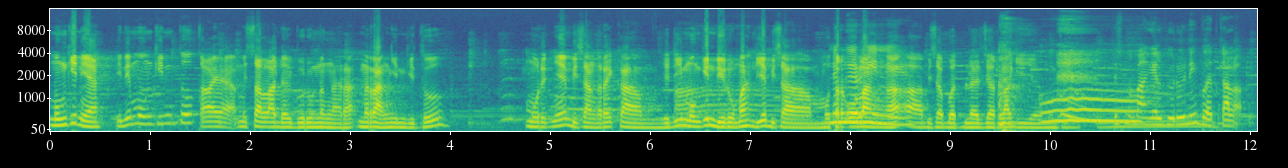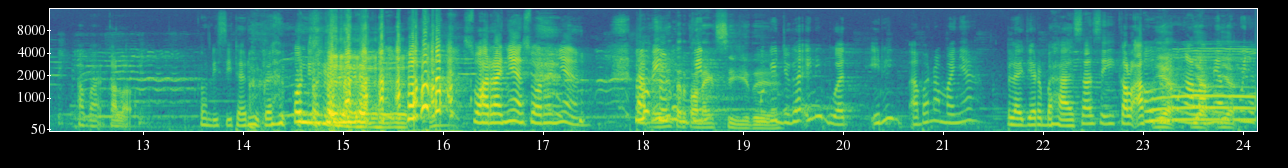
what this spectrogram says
Mungkin ya. Ini mungkin tuh kayak misal ada guru nengara- nerangin gitu, muridnya bisa ngerekam. Jadi mungkin di rumah dia bisa muter Dengerin ulang, ya? ah, ah, bisa buat belajar lagi ya. Oh. Terus memanggil guru nih buat kalau apa? Kalau kondisi darurat. Kondisi darurat. suaranya, suaranya. Tapi mungkin terkoneksi gitu ya. mungkin juga ini buat ini apa namanya? belajar bahasa sih. Kalau aku Iya, mengalami iya, aku iya. punya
